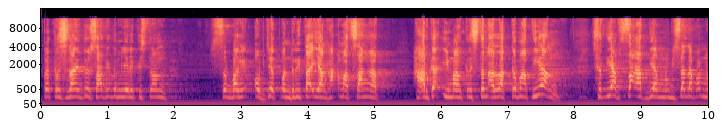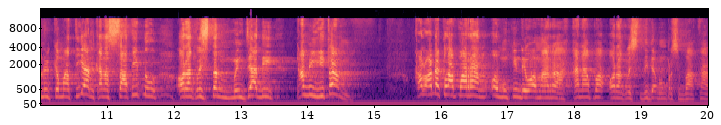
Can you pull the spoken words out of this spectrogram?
Kekristenan itu saat itu menjadi Kristen sebagai objek penderita yang amat sangat. Harga iman Kristen adalah kematian. Setiap saat dia bisa dapat menuju kematian karena saat itu orang Kristen menjadi kambing hitam. Kalau ada kelaparan, oh mungkin dewa marah. Kenapa orang Kristen tidak mempersembahkan?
